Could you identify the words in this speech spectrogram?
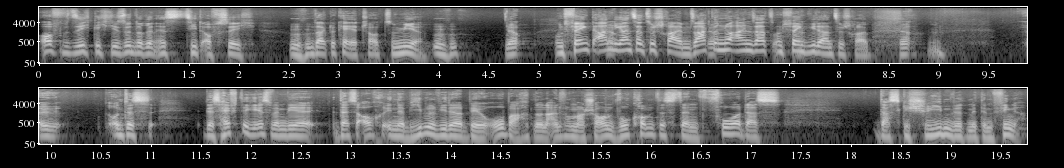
offensichtlich die Sünderin ist, zieht auf sich und sagt, okay, jetzt schaut zu mir. Und fängt an, ja. die ganze Zeit zu schreiben. Sagt ja. nur einen Satz und fängt wieder an zu schreiben. Äh, und das, das Heftige ist, wenn wir das auch in der Bibel wieder beobachten und einfach mal schauen, wo kommt es denn vor, dass das geschrieben wird mit dem Finger?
